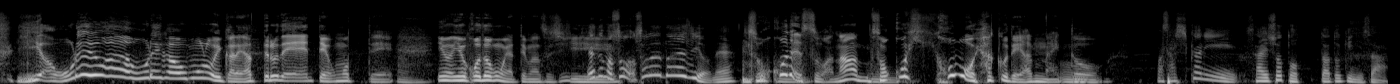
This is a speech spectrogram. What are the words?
いや俺は俺がおもろいからやってるでって思って、うん、今横どこもやってますし。いやでもそそれ大事よね。そこですわな、うん、そこほぼ100でやんないと、うん、まあ、確かに最初撮った時にさ、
